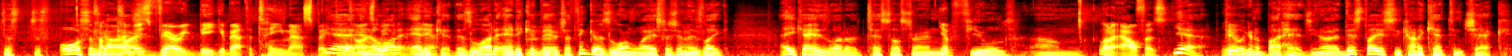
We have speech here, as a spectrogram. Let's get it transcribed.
Just, just awesome Ka- guys. Caio's very big about the team aspect. Yeah, guys and a lot of there. Yeah. etiquette. There's a lot of etiquette Mhm. there, which I think goes a long way, especially when there's like AK. is a lot of testosterone Yep. fueled. Um, A lot of alphas. yeah, people Yeah. are going to butt heads. You know, at this place, you kind of kept in check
